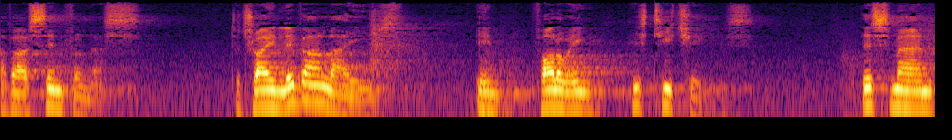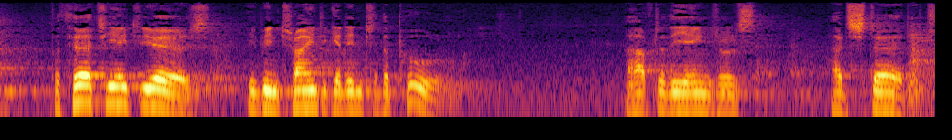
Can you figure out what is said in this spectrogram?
of our sinfulness, to try and live our lives in following his teachings. This man, for 38 years, he'd been trying to get into the pool after the angels had stirred it.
